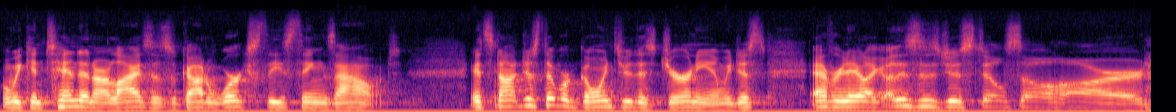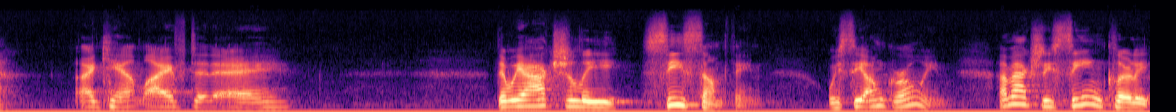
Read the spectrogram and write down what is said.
When we contend in our lives, as God works these things out, it's not just that we're going through this journey and we just every day like, oh, this is just still so hard. I can't life today. That we actually see something. We see, I'm growing. I'm actually seeing clearly.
